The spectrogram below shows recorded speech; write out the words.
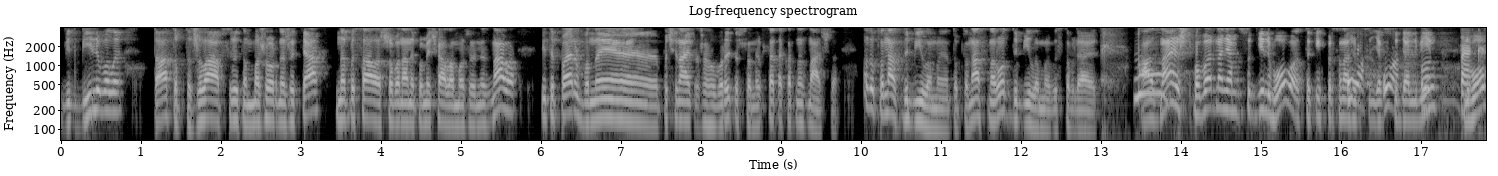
відбілювали. Та, тобто жила абсолютно мажорне життя, написала, що вона не помічала, може не знала, і тепер вони починають вже говорити, що не все так однозначно. Ну, тобто нас дебілами, тобто нас народ дебілами виставляють. Ну, А знаєш, з поверненням судді Львова, з таких персонажів, о, як о, суддя Львів, так. Львов,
